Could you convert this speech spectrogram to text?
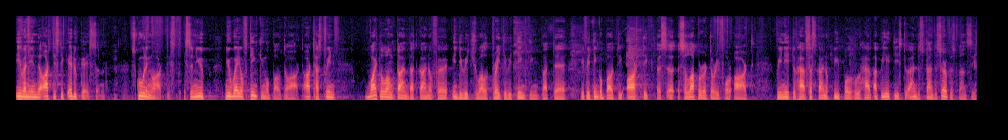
even in the artistic education, schooling artists. It's a new, new way of thinking about art. Art has been quite a long time that kind of uh, individual creative thinking, but uh, if we think about the Arctic as a, as a laboratory for art, we need to have such kind of people who have abilities to understand the circumstances,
